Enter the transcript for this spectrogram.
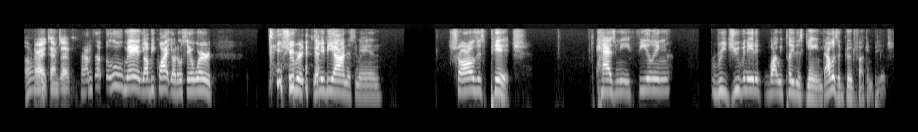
All All right, time's up. Time's up. Oh man, y'all be quiet. Y'all don't say a word. Schubert, let me be honest, man. Charles's pitch has me feeling rejuvenated while we play this game. That was a good fucking pitch.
